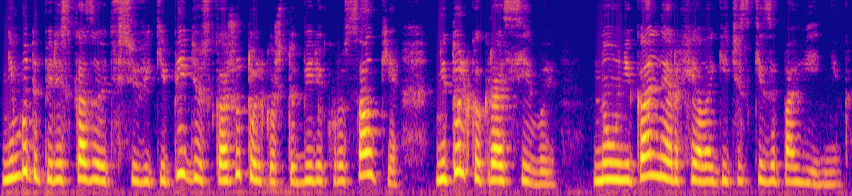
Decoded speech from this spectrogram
Не буду пересказывать всю Википедию, скажу только, что берег Русалки не только красивый, но уникальный археологический заповедник.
